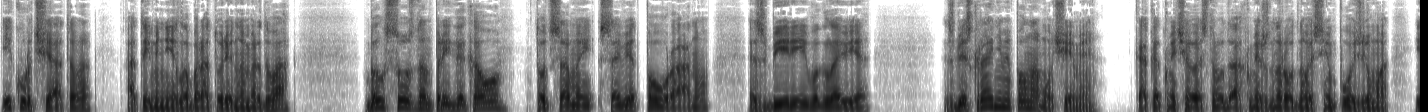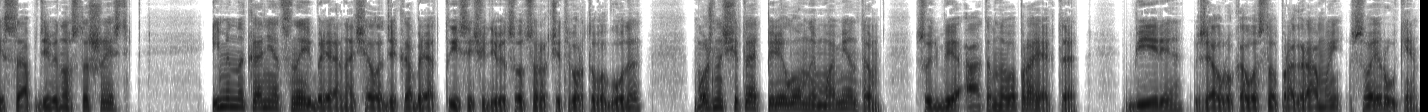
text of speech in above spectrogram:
и Курчатова от имени лаборатории номер 2 был создан при ГКО тот самый Совет по урану с Берией во главе, с бескрайними полномочиями. Как отмечалось в трудах Международного симпозиума ИСАП-96, именно конец ноября, начало декабря 1944 года можно считать переломным моментом в судьбе атомного проекта. Берия взял руководство программой в свои руки.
